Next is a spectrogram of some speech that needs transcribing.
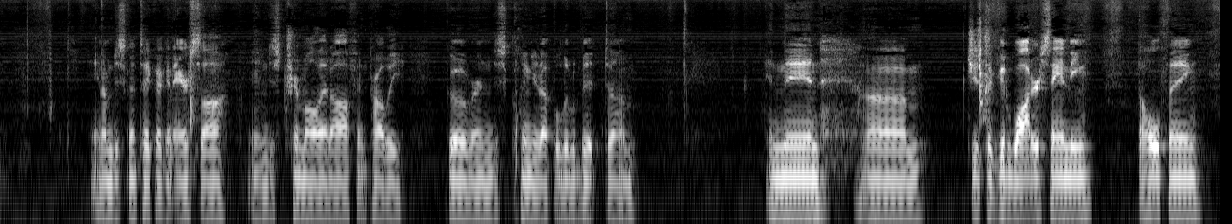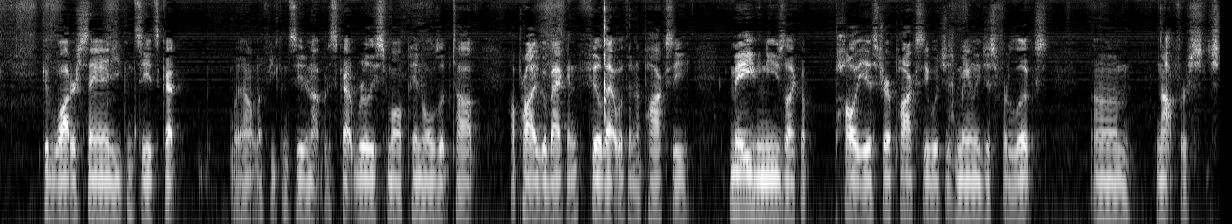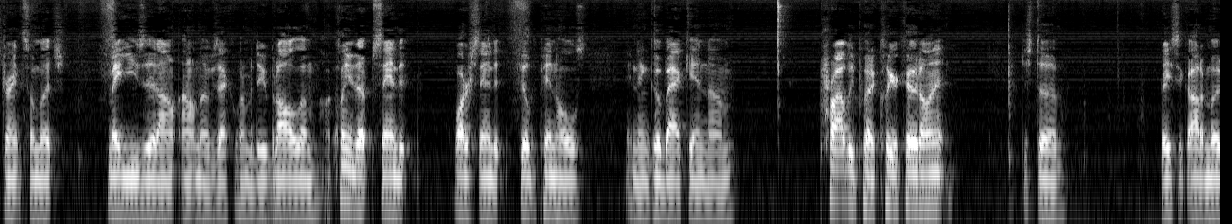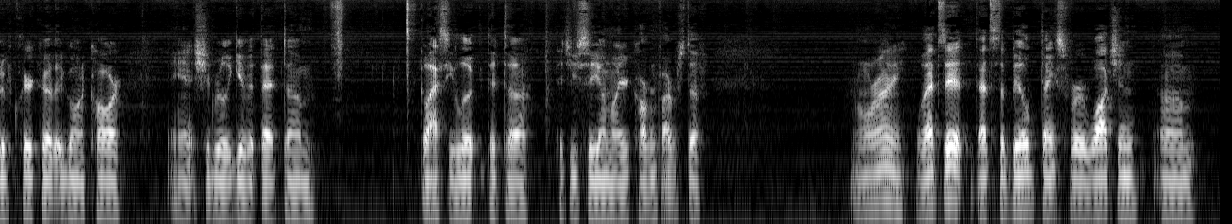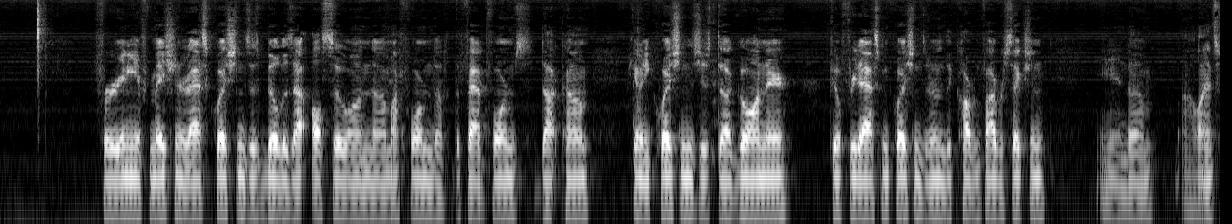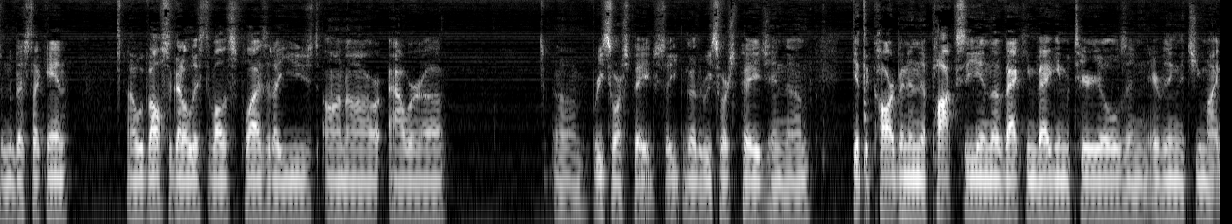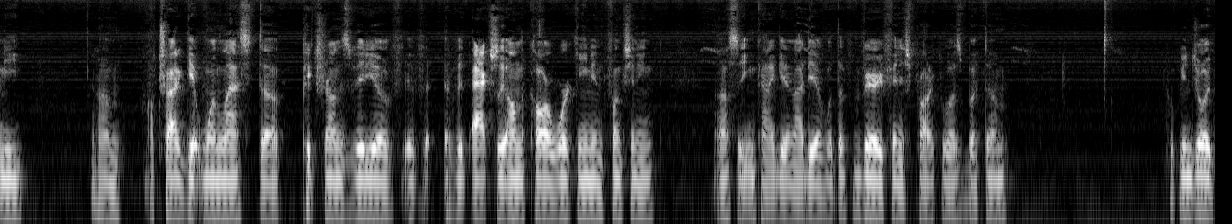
and I'm just going to take like an air saw and just trim all that off and probably go over and just clean it up a little bit um, and then um, just a good water sanding the whole thing. Good water sand you can see it's got well I don't know if you can see it or not but it's got really small pinholes up top. I'll probably go back and fill that with an epoxy. May even use like a polyester epoxy which is mainly just for looks um, not for strength so much may use it. I don't, I don't know exactly what I'm gonna do but I'll um, I'll clean it up sand it water sand it fill the pinholes and then go back and um, probably put a clear coat on it. Just a basic automotive clear coat that would go on a car and it should really give it that um, glassy look that uh, that you see on all your carbon fiber stuff. Alrighty well that's it. That's the build. Thanks for watching. Um, for any information or to ask questions this build is also on uh, my forum the, the fabforums.com if you have any questions, just uh, go on there. Feel free to ask me questions under the carbon fiber section, and um, I'll answer them the best I can. Uh, we've also got a list of all the supplies that I used on our our uh, um, resource page, so you can go to the resource page and um, get the carbon and the epoxy and the vacuum bagging materials and everything that you might need. Um, I'll try to get one last uh, picture on this video of if, if it actually on the car working and functioning uh, so you can kind of get an idea of what the very finished product was but um, hope you enjoyed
